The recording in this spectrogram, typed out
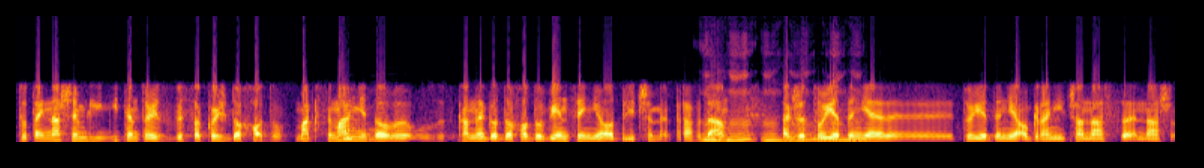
tutaj naszym limitem to jest wysokość dochodu. Maksymalnie do uzyskanego dochodu więcej nie odliczymy, prawda? Mhm, mhm, Także tu mhm. jedynie, tu jedynie ogranicza nas, nasz e,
